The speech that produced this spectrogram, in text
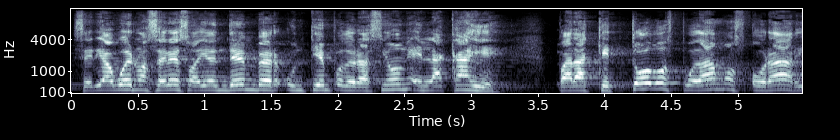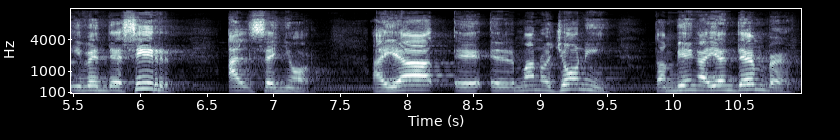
sería bueno hacer eso allá en Denver, un tiempo de oración en la calle, para que todos podamos orar y bendecir al Señor. Allá eh, el hermano Johnny, también allá en Denver,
